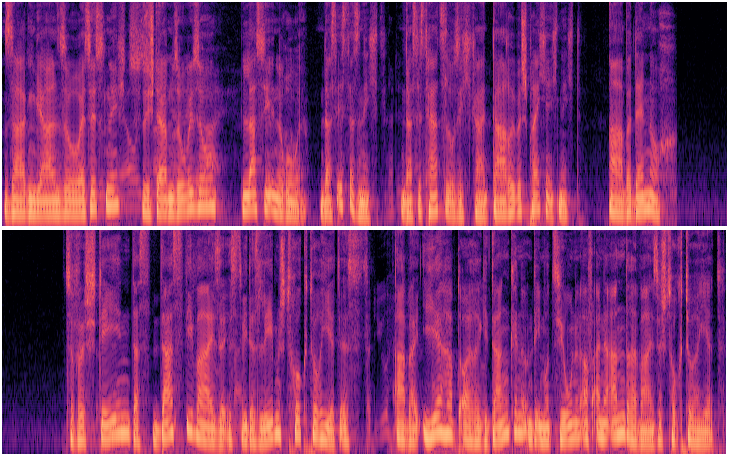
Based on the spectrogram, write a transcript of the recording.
Sagen wir also, es ist nichts, sie sterben sowieso, lass sie in Ruhe. Das ist es nicht. Das ist Herzlosigkeit, darüber spreche ich nicht. Aber dennoch, zu verstehen, dass das die Weise ist, wie das Leben strukturiert ist, aber ihr habt eure Gedanken und Emotionen auf eine andere Weise strukturiert,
